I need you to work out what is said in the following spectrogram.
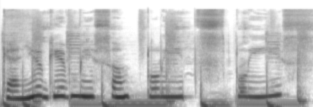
Can you give me some pleats, please?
